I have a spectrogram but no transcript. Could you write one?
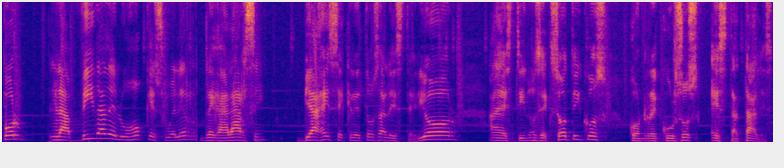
por la vida de lujo que suele regalarse, viajes secretos al exterior, a destinos exóticos, con recursos estatales.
